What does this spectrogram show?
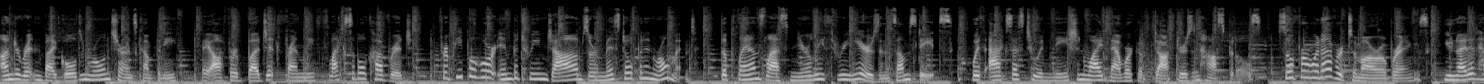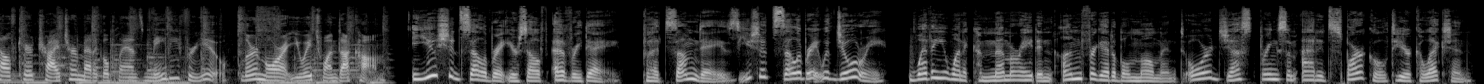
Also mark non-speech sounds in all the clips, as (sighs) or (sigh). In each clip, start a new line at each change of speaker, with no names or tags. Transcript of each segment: Underwritten by Golden Rule Insurance Company, they offer budget friendly, flexible coverage for people who are in between jobs or missed open enrollment. The plans last nearly three years in some states, with access to a nationwide network of doctors and hospitals. So, for whatever tomorrow brings, United Healthcare Tri Term Medical Plans may be for you. Learn more at uh1.com.
You should celebrate yourself every day, but some days you should celebrate with jewelry. Whether you want to commemorate an unforgettable moment or just bring some added sparkle to your collection,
